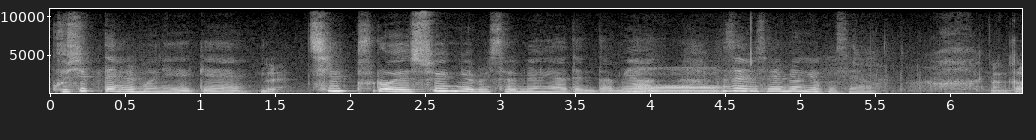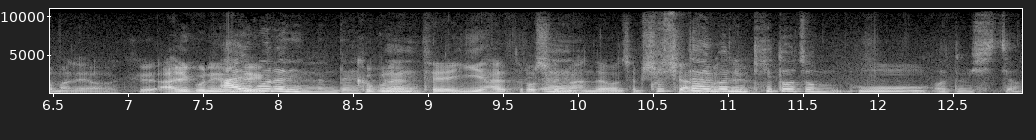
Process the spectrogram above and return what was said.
90대 할머니에게 네. 7%의 수익률을 설명해야 된다면 어, 선생님 설명해 보세요. 난감하네요. 그 알고는 있는데 알고는 있는데 네. 그분한테 이해하도록 설명한다는 건참 90대 쉽지 않은 할머니 거네요. 기도 좀 어, 어두우시죠?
